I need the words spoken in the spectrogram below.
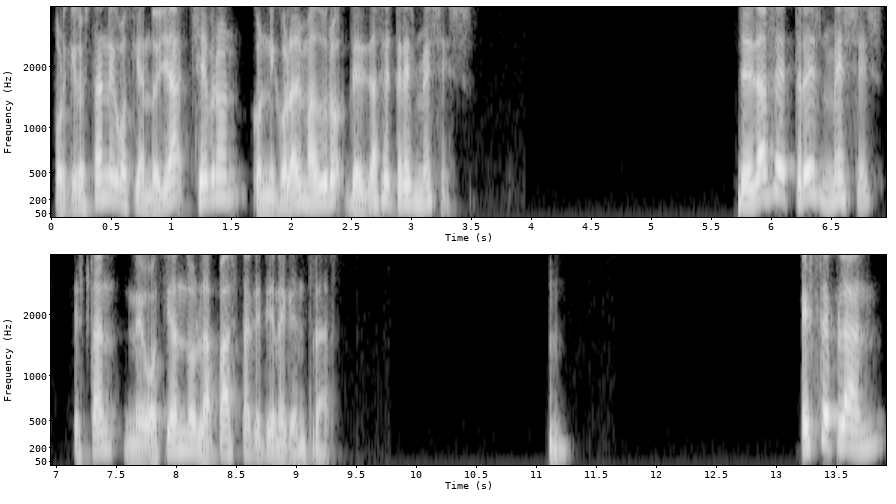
Porque lo están negociando ya Chevron con Nicolás Maduro desde hace tres meses. Desde hace tres meses están negociando la pasta que tiene que entrar. Este plan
